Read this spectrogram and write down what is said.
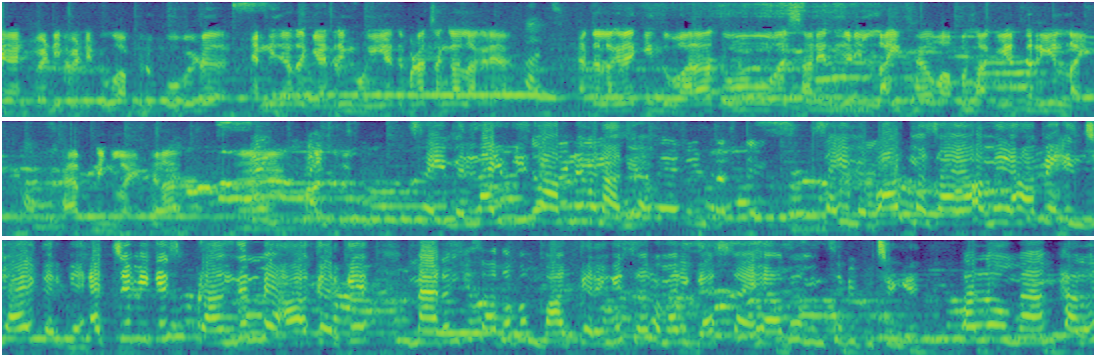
ਐਂਡ 2022 ਆਫਟਰ ਕੋਵਿਡ ਇੰਨੀ ਜ਼ਿਆਦਾ ਗੈਦਰਿੰਗ ਹੋਈ ਹੈ ਤੇ ਬੜਾ ਚੰਗਾ ਲੱਗ ਰਿਹਾ ਹੈ ਐਦਾਂ ਲੱਗ ਰਿਹਾ ਕਿ ਦੁਬਾਰਾ ਤੋਂ ਸਾਰਿਆਂ ਦੀ ਜਿਹੜੀ ਲਾਈਫ ਹੈ ਉਹ ਵਾਪਸ ਆ ਗਈ ਹੈ ਦ ਰੀਅਲ लाइफ हैपनिंग लाइफ है ना? सही में लाइवली तो आपने बना दिया। सही में बहुत मज़ा आया हमें यहाँ पे इंजॉय करके। एच एम के इस प्रांगण में आ करके मैडम के साथ अब हम बात करेंगे। सर हमारे गेस्ट आए हैं अब हम इनसे भी पूछेंगे। Hello ma'am hello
